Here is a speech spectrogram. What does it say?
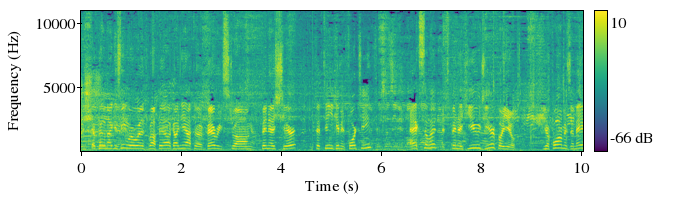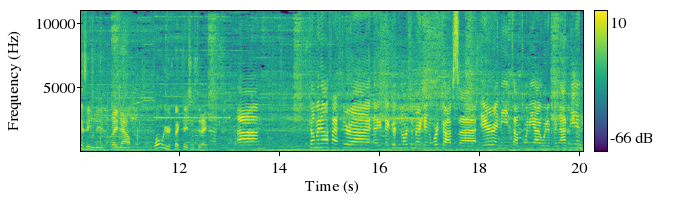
Pedal Magazine, we're with Raphael Gagne after a very strong finish here. 15, you came in 14th. Excellent. It's been a huge year for you. Your form is amazing right now. What were your expectations today? Um, coming off after uh, a, good North American World Cups, uh, here in the top 20, I would have been happy. And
